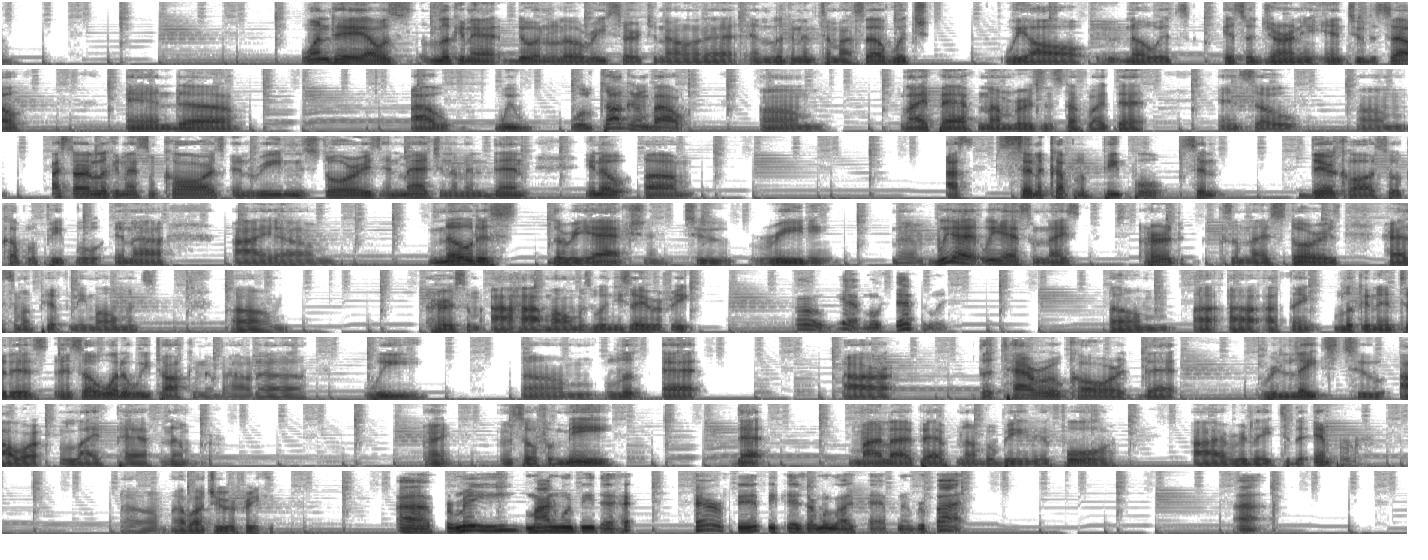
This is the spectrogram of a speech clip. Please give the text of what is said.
one day I was looking at doing a little research and all of that, and looking into myself, which we all you know it's it's a journey into the self, and uh, I we were talking about um, life path numbers and stuff like that, and so um, I started looking at some cards and reading stories and matching them, and then, you know, um, I sent a couple of people sent their cards to a couple of people, and I I um, noticed the reaction to reading them. We had we had some nice heard some nice stories, had some epiphany moments, um, heard some aha moments. Wouldn't you say, Rafiq? Oh, yeah, most definitely. um I, I i think looking into this and so what are we talking about uh we um look at our the tarot card that relates to our life path number right and so for me that my life path number being in four i relate to the emperor um how about you Rafiki? Uh, for me, mine would be the he- Hierophant because I'm a life path number five. Uh,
